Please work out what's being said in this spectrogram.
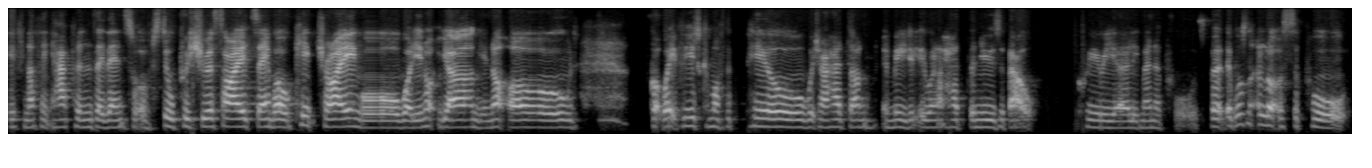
if nothing happens, they then sort of still push you aside, saying, well, keep trying, or well, you're not young, you're not old, got wait for you to come off the pill, which I had done immediately when I had the news about query early menopause. But there wasn't a lot of support.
